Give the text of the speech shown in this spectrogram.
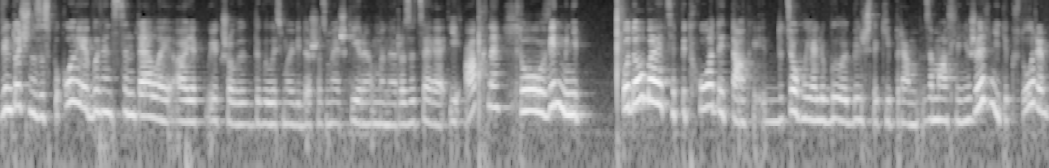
Він точно заспокоює, бо він з центелей. А як, якщо ви дивились моє відео, що з моєї шкіри у мене розоцея і акне, то він мені подобається, підходить. Так, до цього я любила більш такі прям замаслені жирні текстури.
